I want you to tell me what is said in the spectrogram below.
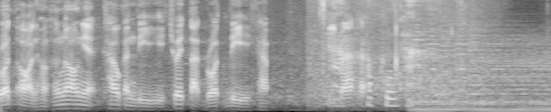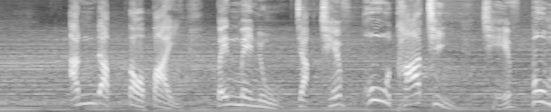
รสอ่อนของข้างนอกเนี่ยเข้ากันดี ช่วยตัดรสดีครับดีมากครับขอบคุณค่ะ อันดับต่อไปเป็นเมนูจากเชฟผู้ท้าชิง เชฟปุ้ม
